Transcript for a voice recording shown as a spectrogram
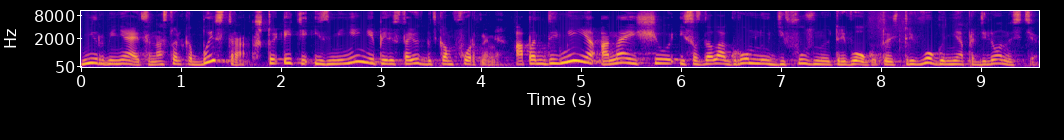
мир меняется настолько быстро, что эти изменения перестают быть комфортными. А пандемия пандемия, она еще и создала огромную диффузную тревогу, то есть тревогу неопределенности.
